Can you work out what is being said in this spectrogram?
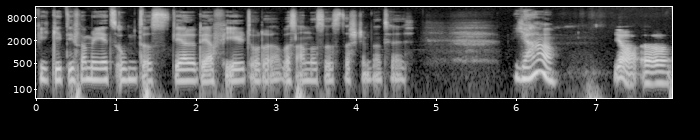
wie geht die Familie jetzt um, dass der, der fehlt oder was anderes ist. Das stimmt natürlich. Ja. Ja, äh,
